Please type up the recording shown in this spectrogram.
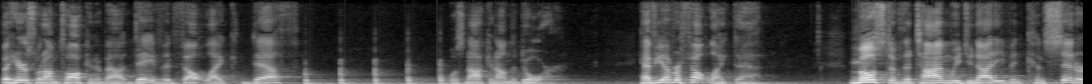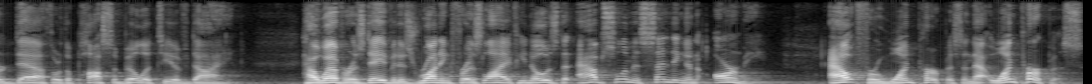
But here's what I'm talking about David felt like death was knocking on the door. Have you ever felt like that? Most of the time, we do not even consider death or the possibility of dying. However, as David is running for his life, he knows that Absalom is sending an army out for one purpose, and that one purpose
